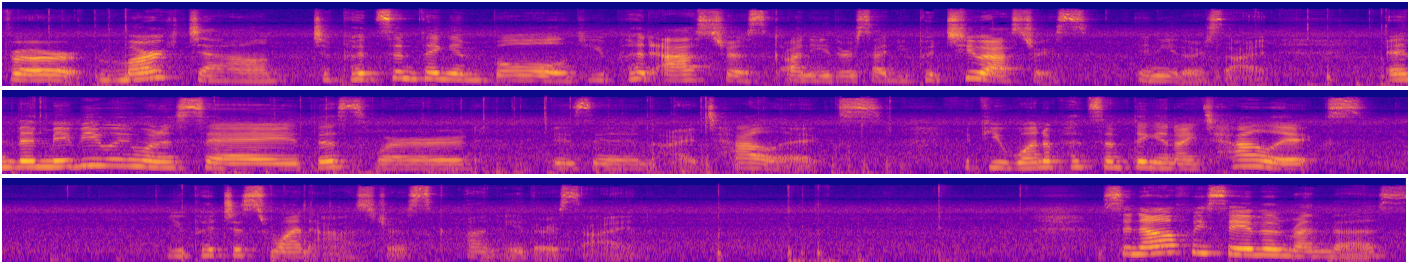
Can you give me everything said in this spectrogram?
for markdown, to put something in bold, you put asterisk on either side. You put two asterisks in either side. And then maybe we want to say this word is in italics. If you want to put something in italics, you put just one asterisk on either side. So now if we save and run this,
